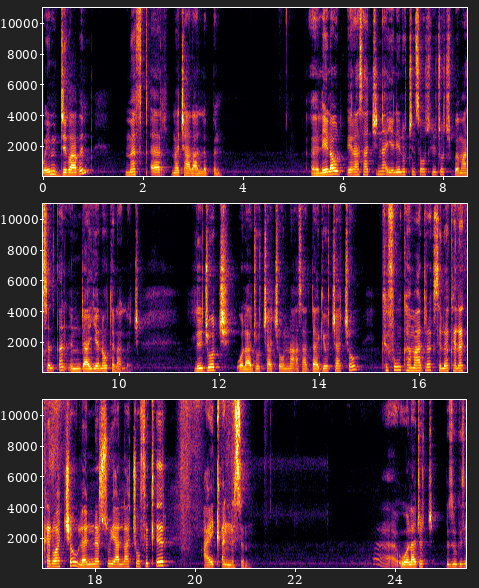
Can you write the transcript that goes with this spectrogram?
ወይም ድባብን መፍጠር መቻል አለብን። ሌላው የራሳችንና የሌሎችን ሰዎች ልጆች በማሰልጠን እንዳየነው ትላለች። ልጆች ወላጆቻቸውና አሳዳጊዎቻቸው ክፉን ከማድረግ ስለከለከሏቸው ለእነርሱ ያላቸው ፍቅር አይቀንስም። ወላጆች ብዙ ጊዜ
